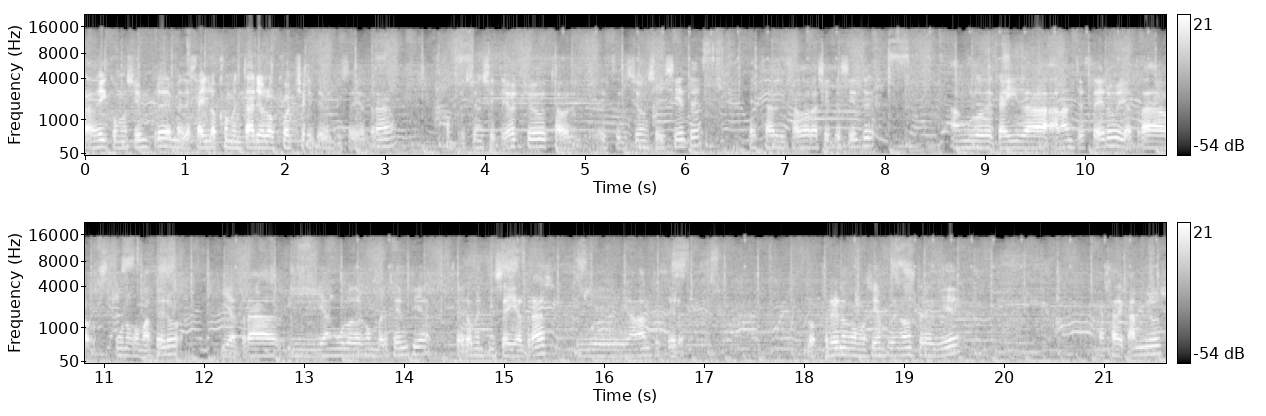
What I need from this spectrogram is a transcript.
Sabéis, como siempre, me dejáis los comentarios los coches 726 atrás, compresión 78, extensión 67, estabilizadora 77, ángulo de caída adelante 0 y atrás 1,0 y atrás y ángulo de convergencia 0,26 atrás y adelante 0 Los frenos como siempre, ¿no? 310. Caja de cambios.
